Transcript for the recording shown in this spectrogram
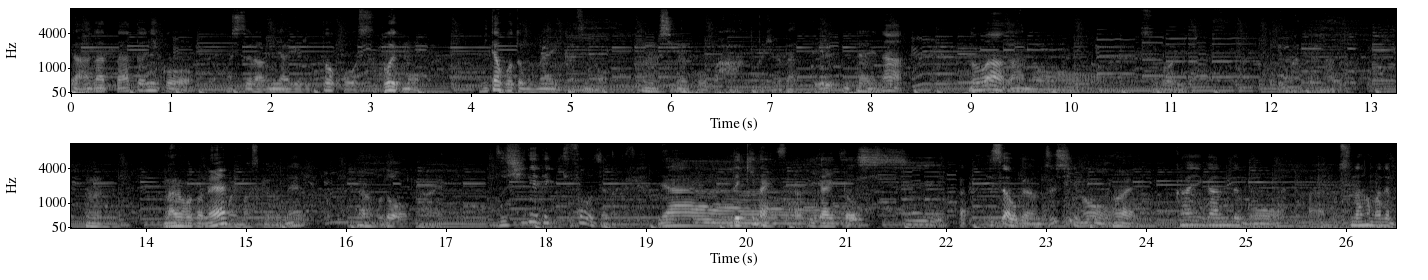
が上がった後にこう星空を見上げるとこうすごいもう見たこともない数のど星がこうバーッと広がっているみたいなのは、あのすごい良かったうんなるほどなとね思いますけどね。なるほど。は図紙でできそうじゃないですい、いやーできないんですか？意外と。実は僕あの逗子のかはい。海岸でも、あの砂浜でも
